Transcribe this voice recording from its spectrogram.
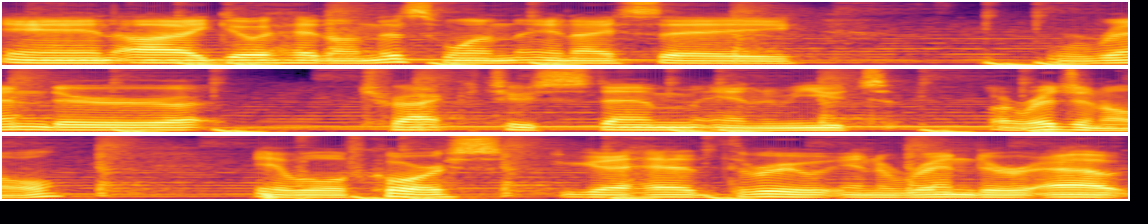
And I go ahead on this one and I say render track to stem and mute original, it will of course go ahead through and render out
